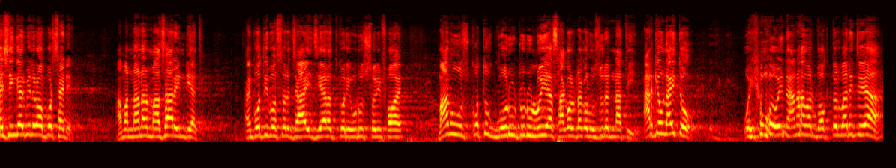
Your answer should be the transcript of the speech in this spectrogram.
এই সিঙ্গার বিলের অপর সাইডে। আমার নানার মাজার ইন্ডিয়াতে। আমি প্রতি বছর যাই, জিয়ারত করি উরুস শরীফ হয়। মানুষ কত গরু টরু লইয়া ছাগল টাগল হুজুরের নাতি। আর কেউ নাই তো। ওই সময় ওই নানা আমার ভক্তর বাড়ি যেয়া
